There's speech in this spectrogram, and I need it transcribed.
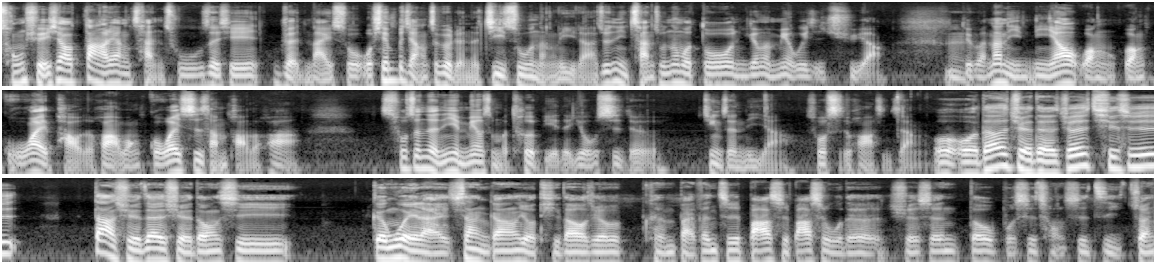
从学校大量产出这些人来说，我先不讲这个人的技术能力啦，就是你产出那么多，你根本没有位置去啊，嗯、对吧？那你你要往往国外跑的话，往国外市场跑的话，说真的，你也没有什么特别的优势的竞争力啊。说实话是这样。我我倒是觉得，就是其实大学在学东西，跟未来像你刚刚有提到，就可能百分之八十八十五的学生都不是从事自己专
